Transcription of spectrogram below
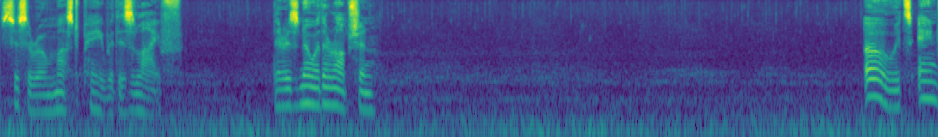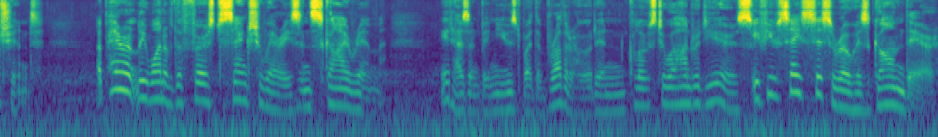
Cicero must pay with his life. There is no other option. Oh, it's ancient. Apparently one of the first sanctuaries in Skyrim. It hasn't been used by the Brotherhood in close to a hundred years. If you say Cicero has gone there,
